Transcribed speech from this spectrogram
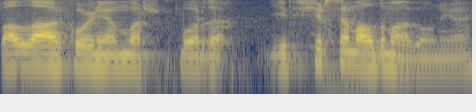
Vallahi arka oynayan var. Bu arada yetişirsem aldım abi onu ya.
